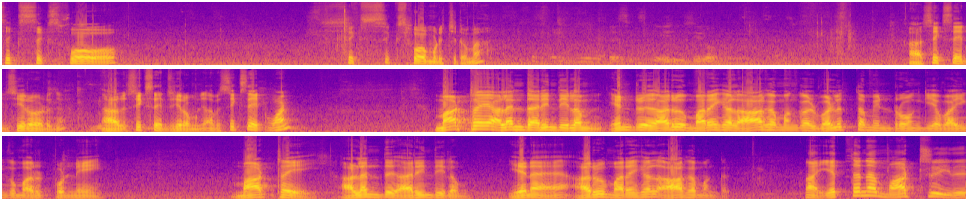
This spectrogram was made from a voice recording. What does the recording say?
Six six four six six four முடிச்சிட்டோமா? ஆ சிக்ஸ் எயிட் ஜீரோ எடுங்க. அது சிக்ஸ் எயிட் ஜீரோ முடிஞ்சு அப்போ சிக்ஸ் எயிட் ஒன் மாற்றை அளந்தறிந்திலம் என்று அரு மறைகள் ஆகமங்கள் வலுத்தமின்றோங்கிய வைங்கும் அருட்பொன்னே. மாற்றை அளந்து அறிந்திலும் என அருமறைகள் ஆகமங்கள். நான் எத்தனை மாற்று இது?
